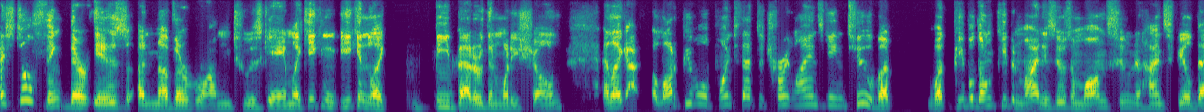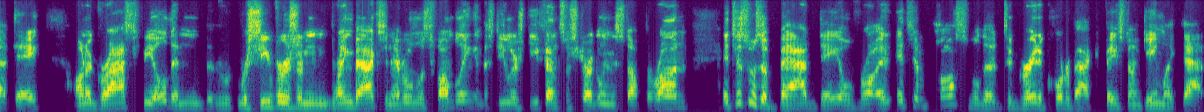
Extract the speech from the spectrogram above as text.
I still think there is another rung to his game. Like he can he can like be better than what he's shown. And like a lot of people will point to that Detroit Lions game too, but what people don't keep in mind is it was a monsoon at Heinz Field that day on a grass field and receivers and running backs and everyone was fumbling and the Steelers defense was struggling to stop the run. It just was a bad day overall. It's impossible to, to grade a quarterback based on a game like that.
